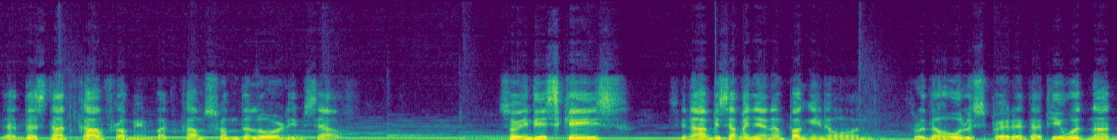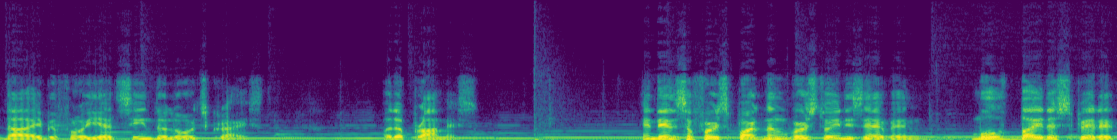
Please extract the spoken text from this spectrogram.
that does not come from him but comes from the Lord Himself. So in this case, sinabi sa kanya ng Panginoon through the Holy Spirit that he would not die before he had seen the Lord's Christ. but a promise. And then sa first part ng verse 27, moved by the Spirit,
